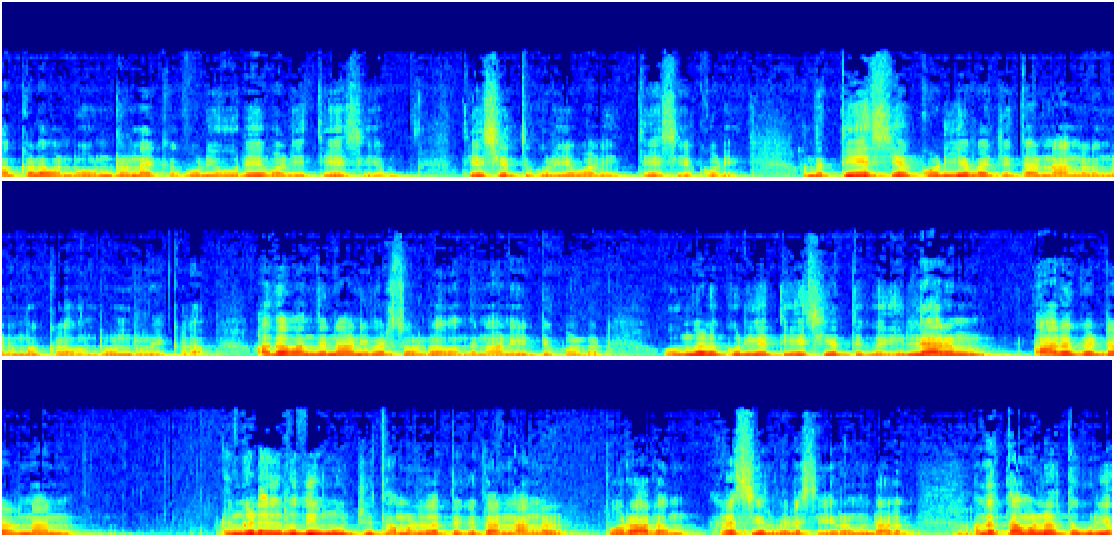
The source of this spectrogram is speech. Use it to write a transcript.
மக்களை வந்து ஒன்றிணைக்கக்கூடிய ஒரே வழி தேசியம் தேசியத்துக்குரிய வழி தேசிய கொடி. அந்த தேசிய கொடியை வச்சு தான் நாங்கள் எங்களோட மக்களை வந்து ஒன்றிணைக்கலாம். அதை வந்து நான் இவர் சொல்கிறத வந்து நான் ஏற்றுக்கொள்கிறேன் உங்களுக்குரிய தேசியத்துக்கு எல்லாரும் யாரை கேட்டாலும் நான் எங்களோட இறுதி மூச்சு தமிழத்துக்கு தான் நாங்கள் போராடம் அரசியல் வேலை செய்கிறோம் என்றாலும் அந்த தமிழத்துக்குரிய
